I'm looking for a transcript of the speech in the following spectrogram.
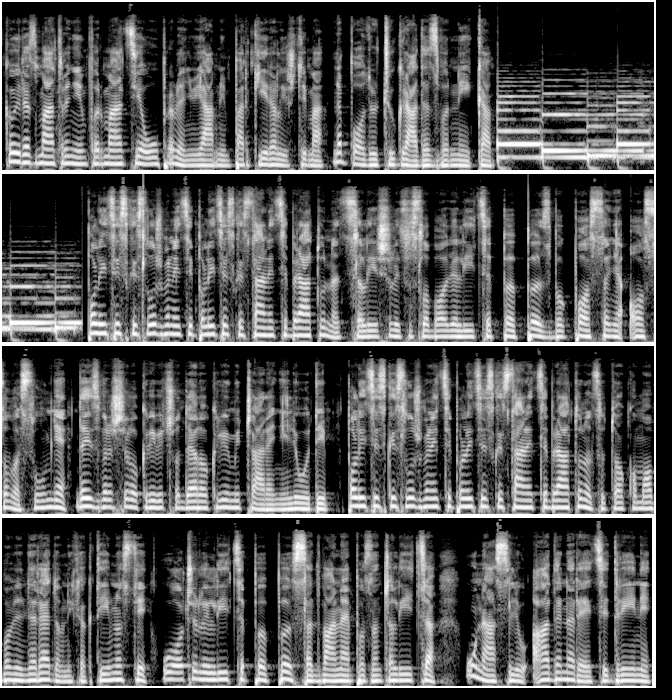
kao i razmatranje informacija o upravljanju javnim parkiralištima na području grada Zvornika. Policijski službenici policijske stanice Bratunac lišili su slobode lice PP zbog postojanja osnova sumnje da je izvršilo krivično delo krijumičarenje ljudi. Policijski službenici policijske stanice Bratunac su tokom obavljanja redovnih aktivnosti uočili lice PP sa dva nepoznata lica u naselju Ade na reci Drini.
